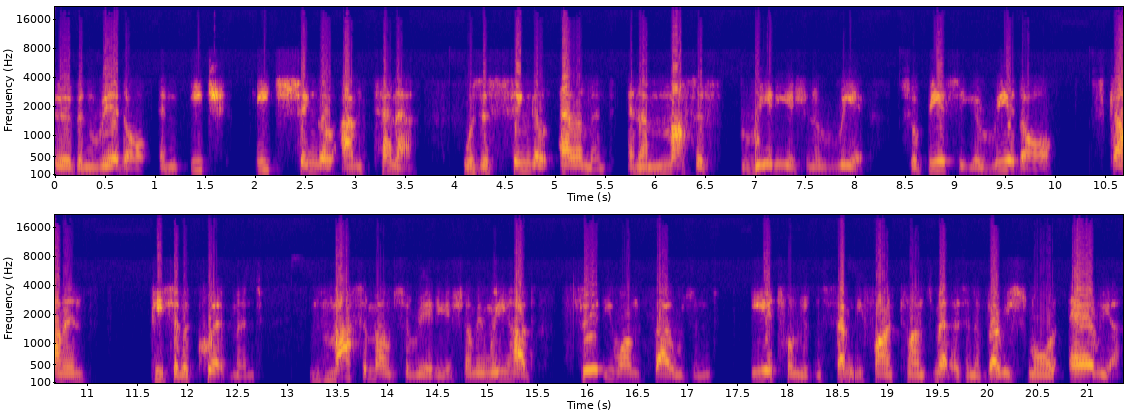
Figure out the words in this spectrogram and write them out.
urban radar, and each each single antenna was a single element in a massive radiation array. So basically, a radar scanning piece of equipment, mass amounts of radiation. I mean, we had 31,875 transmitters in a very small area.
